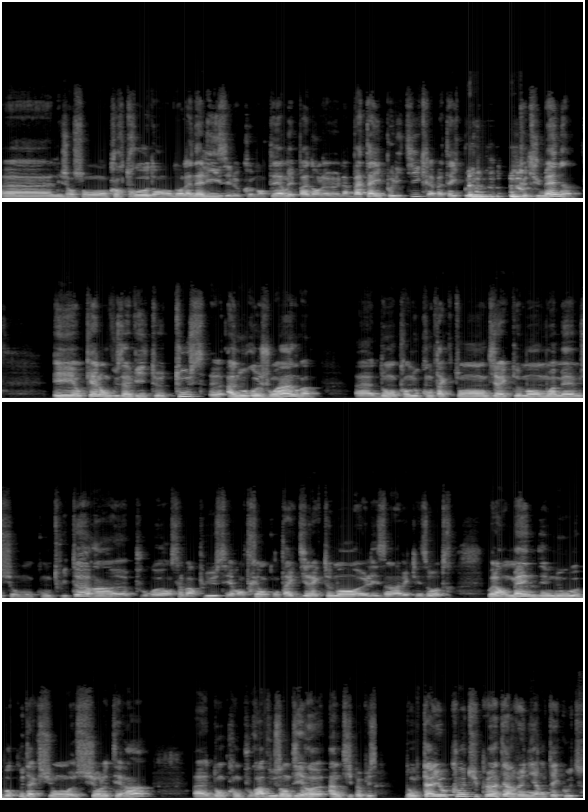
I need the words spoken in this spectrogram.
Euh, les gens sont encore trop dans, l'analyse et le commentaire, mais pas dans la bataille politique, la bataille politique que tu mènes et auquel on vous invite tous à nous rejoindre. Euh, donc en nous contactant directement moi-même sur mon compte Twitter hein, pour en savoir plus et rentrer en contact directement les uns avec les autres. Voilà, on mène nous beaucoup d'actions sur le terrain, donc on pourra vous en dire un petit peu plus. Donc Tayoko, tu peux intervenir, on t'écoute.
